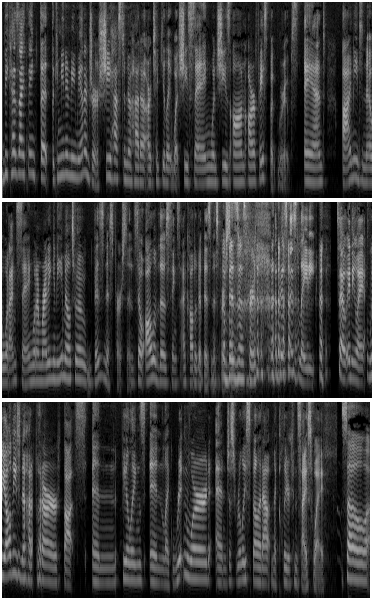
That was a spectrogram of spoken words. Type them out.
Because I think that the community manager, she has to know how to articulate what she's saying when she's on our Facebook groups. And I need to know what I'm saying when I'm writing an email to a business person. So all of those things, I called it a business person. A business person. a business lady. So anyway, we all need to know how to put our thoughts and feelings in like written word and just really spell it out in a clear, concise way. So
